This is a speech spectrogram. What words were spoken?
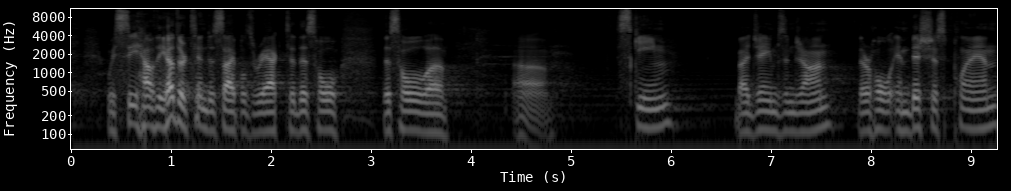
we see how the other 10 disciples react to this whole, this whole uh, uh, scheme by James and John, their whole ambitious plan.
